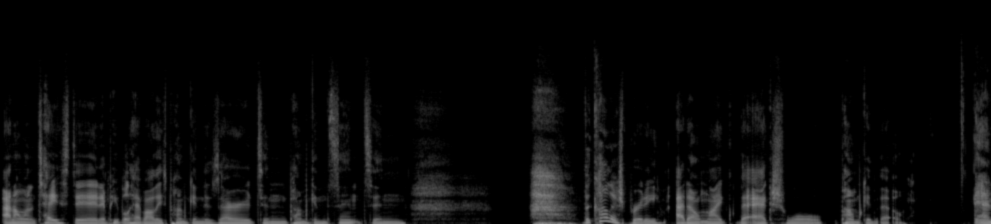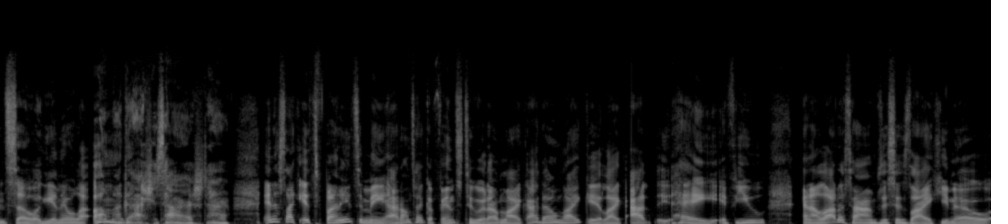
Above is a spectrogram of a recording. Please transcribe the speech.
I don't want to taste it. And people have all these pumpkin desserts and pumpkin scents and the color's pretty. I don't like the actual pumpkin though. And so again, they were like, "Oh my gosh, it's hard, it's hard," and it's like it's funny to me. I don't take offense to it. I'm like, I don't like it. Like, I hey, if you, and a lot of times this is like, you know,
